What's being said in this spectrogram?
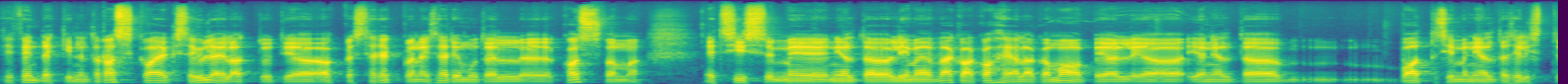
Defendeki nii-öelda raske aeg sai üle elatud ja hakkas see Recognize ärimudel kasvama. et siis me nii-öelda olime väga kahe jalaga maa peal ja, ja nii-öelda vaatasime nii-öelda sellist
